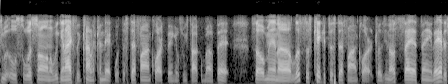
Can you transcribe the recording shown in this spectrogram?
switch on and we can actually kind of connect with the Stephon Clark thing as we talk about that. So man, uh, let's just kick it to Stephon Clark because you know it's a sad thing. They had his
